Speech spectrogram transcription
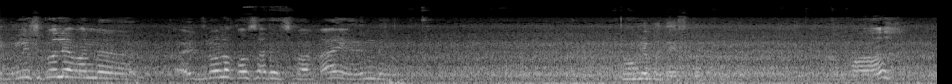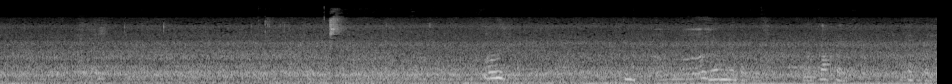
ఇంగ్లీష్ గోల్ ఏమన్నా ఐదు రోజులకు ఒకసారి వేసుకోవాలా ఏంది హోమియోపతి వేసుకో అమ్మా. హోమియోపతి వేసుకో తప్పదు తప్పదు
